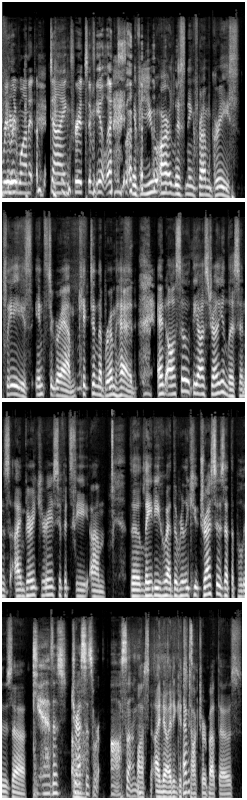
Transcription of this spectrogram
really want it. I'm dying for it to be Alexa. if you are listening from Greece, please Instagram kicked in the broomhead, and also the Australian listens. I'm very curious if it's the um the lady who had the really cute dresses at the Palooza. yeah, those dresses were awesome. Awesome. I know I didn't get to was- talk to her about those.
